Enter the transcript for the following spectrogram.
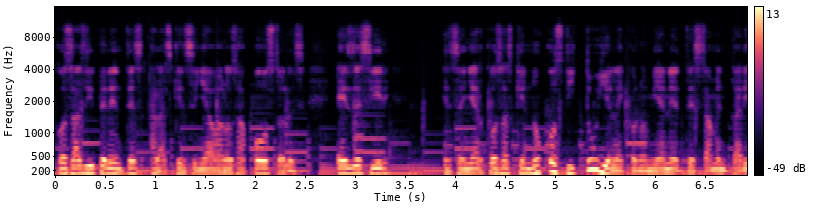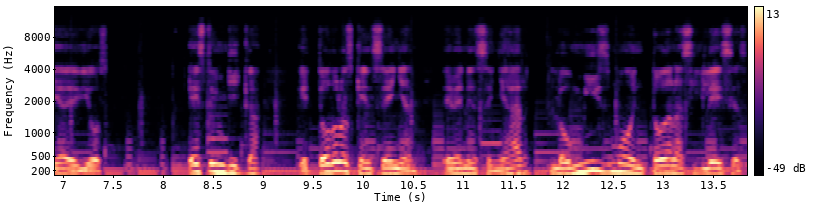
cosas diferentes a las que enseñaban los apóstoles, es decir, enseñar cosas que no constituyen la economía testamentaria de Dios. Esto indica que todos los que enseñan deben enseñar lo mismo en todas las iglesias,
